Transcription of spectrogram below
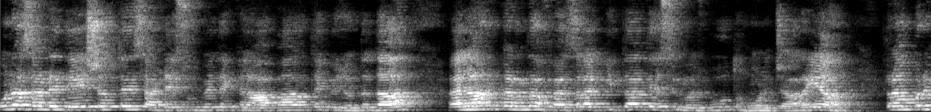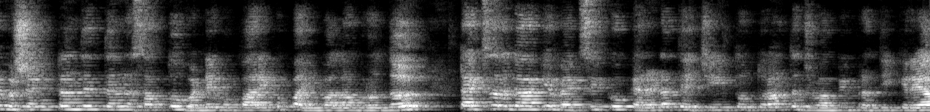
ਉਹਨਾਂ ਸਾਡੇ ਦੇਸ਼ ਉੱਤੇ ਸਾਡੇ ਸੂਬੇ ਦੇ ਖਿਲਾਫ ਆਰਥਿਕ ਯੁੱਧ ਦਾ ਐਲਾਨ ਕਰਨ ਦਾ ਫੈਸਲਾ ਕੀਤਾ ਤੇ ਅਸੀਂ ਮਜ਼ਬੂਤ ਹੋਣ ਜਾ ਰਹੇ ਹਾਂ। ਟਰੰਪ ਨੇ ਵਾਸ਼ਿੰਗਟਨ ਦੇ ਤਿੰਨ ਸਭ ਤੋਂ ਵੱਡੇ ਵਪਾਰਿਕ ਭਾਈਵਾਲਾਂ ਵਿਰੁੱਧ ਟੈਕਸ ਲਗਾ ਕੇ ਮੈਕਸੀਕੋ, ਕੈਨੇਡਾ ਤੇ ਚੀਨ ਤੋਂ ਤੁਰੰਤ ਜਵਾਬੀ ਪ੍ਰਤੀਕਿਰਿਆ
